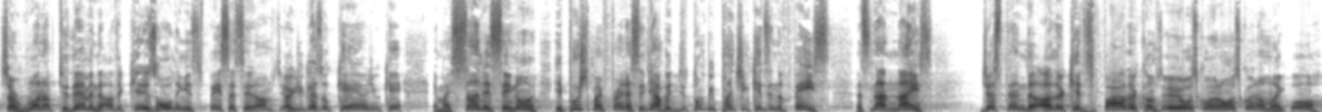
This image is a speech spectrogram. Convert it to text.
So I run up to them, and the other kid is holding his face. I said, Are you guys okay? Are you okay? And my son is saying, No, he pushed my friend. I said, Yeah, but don't be punching kids in the face. That's not nice. Just then, the other kid's father comes, Hey, what's going on? What's going on? I'm like, Oh,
